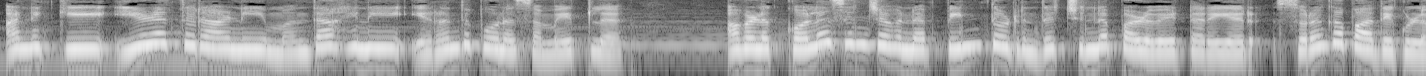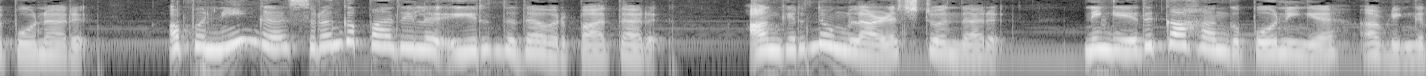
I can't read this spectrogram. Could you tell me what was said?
அன்னைக்கு ஈழத்து ராணி மந்தாகினி இறந்து போன சமயத்துல அவளை கொலை செஞ்சவனை பின்தொடர்ந்து சின்ன பழுவேட்டரையர் சுரங்கப்பாதைக்குள்ள போனாரு. அப்போ நீங்க சுரங்கப்பாதையில இருந்ததை அவர் பார்த்தாரு. அங்கிருந்து உங்களை அழைச்சிட்டு வந்தாரு. நீங்க எதுக்காக அங்க போனீங்க? அப்படிங்கிற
